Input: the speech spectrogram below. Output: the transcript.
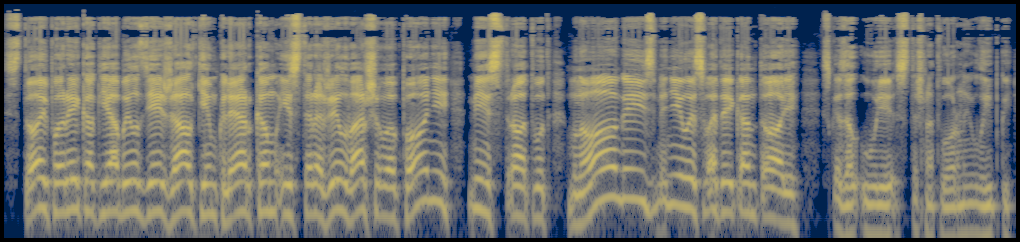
С той поры, как я был здесь жалким клерком и сторожил вашего пони, мисс Тротвуд, многое изменилось в этой конторе, — сказал Ури с тошнотворной улыбкой.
